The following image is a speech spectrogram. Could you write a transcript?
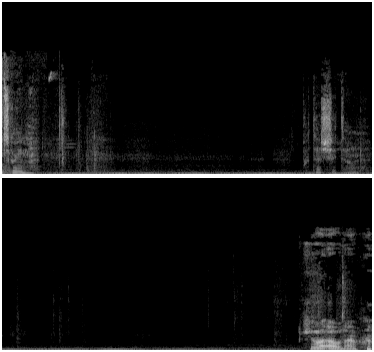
Don't scream. Put that shit down. She's like, oh no.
